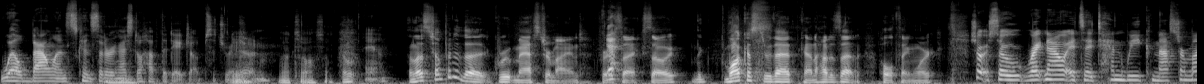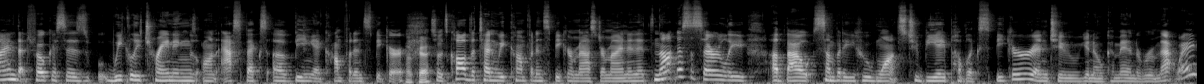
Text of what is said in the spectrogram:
well balanced considering mm-hmm. I still have the day job situation. Yeah, that's awesome. Yeah. And let's jump into the group mastermind for yeah. a sec. So walk us through that. Kind of how does that whole thing work? Sure. So right now it's a ten week mastermind that focuses weekly trainings on aspects of being a confident speaker. Okay. So it's called the 10 week confident speaker mastermind. And it's not necessarily about somebody who wants to be a public speaker and to, you know, command a room that way,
